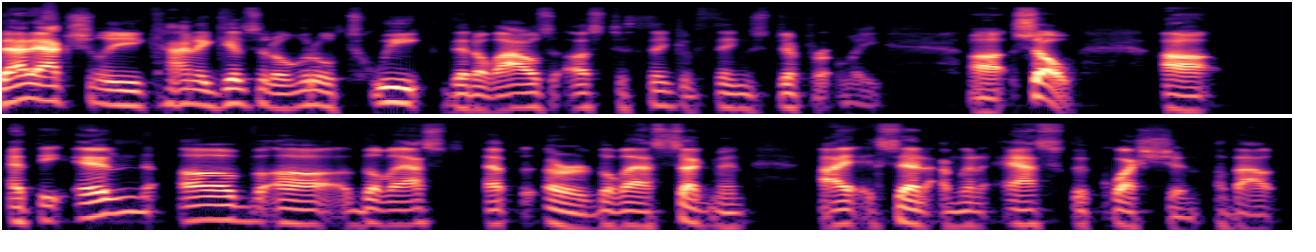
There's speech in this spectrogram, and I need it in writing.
that actually kind of gives it a little tweak that allows us to think of things differently. Uh, so, uh, at the end of uh, the last ep- or the last segment, I said I'm going to ask the question about:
